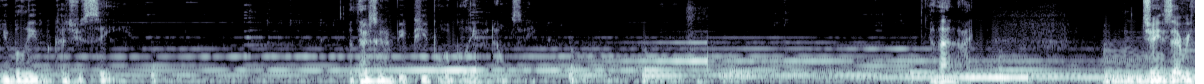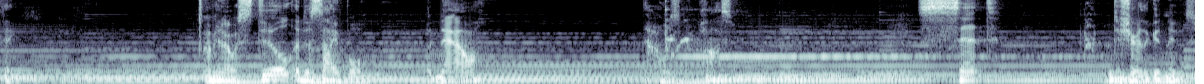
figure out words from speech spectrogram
you believe because you see. But there's going to be people who believe who don't see. And that night changed everything. I mean, I was still a disciple, but now, now I was an apostle. Sent to share the good news,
